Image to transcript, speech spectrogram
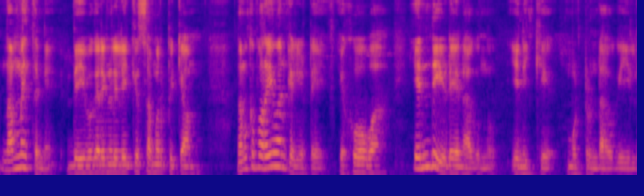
നമ്മെ തന്നെ ദൈവകരങ്ങളിലേക്ക് സമർപ്പിക്കാം. നമുക്ക് പറയുവാൻ കഴിയട്ടെ യഹോവ എന്റെ ഇടയനാകുന്നു. എനിക്ക് മുട്ടുണ്ടാവുകയില്ല.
